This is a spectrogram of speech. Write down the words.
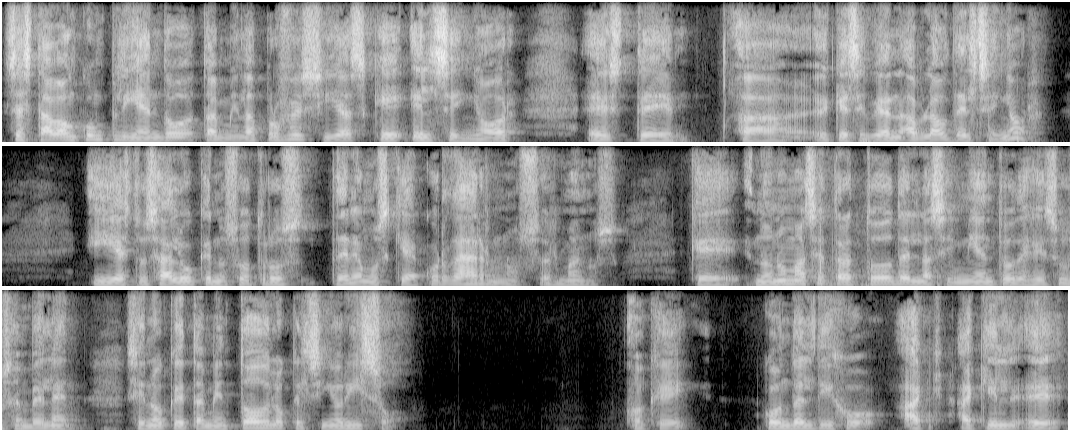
se estaban cumpliendo también las profecías que el Señor, este, ah, que se habían hablado del Señor. Y esto es algo que nosotros tenemos que acordarnos, hermanos, que no nomás se trató del nacimiento de Jesús en Belén, sino que también todo lo que el Señor hizo. ¿Ok? Cuando él dijo aquí eh,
